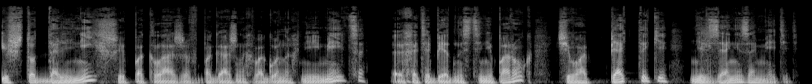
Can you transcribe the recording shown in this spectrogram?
«И что дальнейшей поклажи в багажных вагонах не имеется, Э, хотя бедности не порог, чего опять-таки нельзя не заметить.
